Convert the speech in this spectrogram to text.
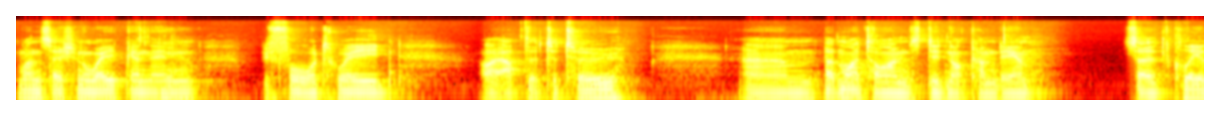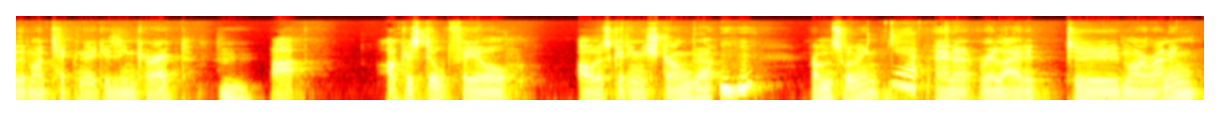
one session a week, and then before Tweed, I upped it to two. Um, but my times did not come down. So clearly, my technique is incorrect. But I could still feel I was getting stronger from swimming. Yep. And it related to my running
